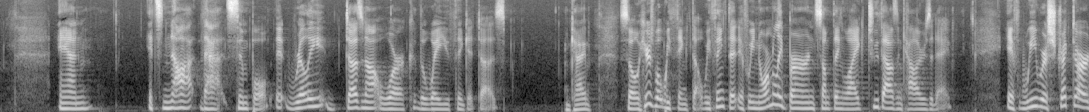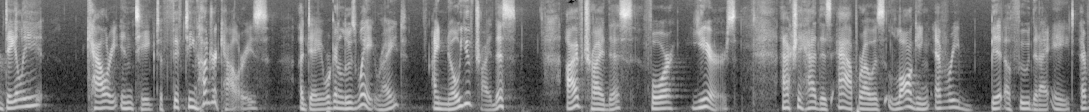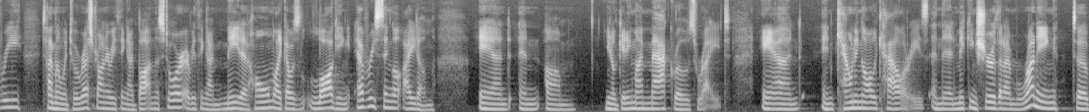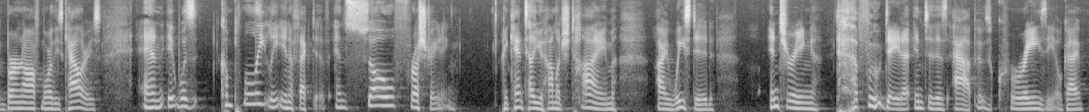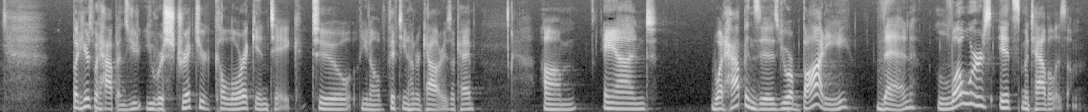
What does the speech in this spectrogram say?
And it's not that simple. It really does not work the way you think it does. Okay. So here's what we think though we think that if we normally burn something like 2,000 calories a day, if we restrict our daily calorie intake to 1,500 calories a day, we're going to lose weight, right? I know you've tried this. I've tried this for years. I actually had this app where I was logging every bit of food that I ate. Every time I went to a restaurant, everything I bought in the store, everything I made at home, like I was logging every single item and and um, you know, getting my macros right and and counting all the calories and then making sure that I'm running to burn off more of these calories. And it was completely ineffective and so frustrating. I can't tell you how much time I wasted entering food data into this app. It was crazy, okay? But here's what happens. You you restrict your caloric intake to, you know, 1500 calories, okay? Um, and what happens is your body then lowers its metabolism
